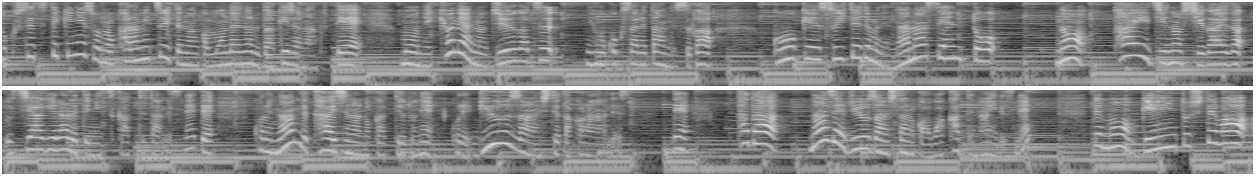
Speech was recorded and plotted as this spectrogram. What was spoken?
直接的にその絡みついてなんか問題になるだけじゃなくてもうね去年の10月に報告されたんですが合計推定でもね7,000頭の胎児の死骸が打ち上げられて見つかってたんですね。でこれなんで胎児なのかっていうとねこれ流産してたからなんです。でただなぜ流産したのかは分かってないんですね。でも原因としては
